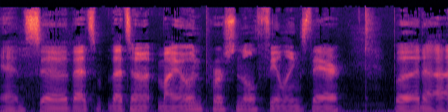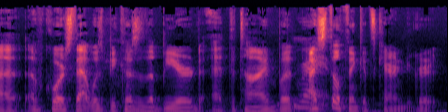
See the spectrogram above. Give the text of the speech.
And so that's that's uh, my own personal feelings there, but uh, of course that was because of the beard at the time. But I still think it's Karen DeGroot,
